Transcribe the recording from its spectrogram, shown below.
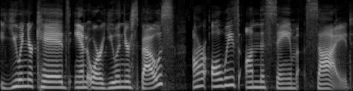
you and your kids and or you and your spouse are always on the same side.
